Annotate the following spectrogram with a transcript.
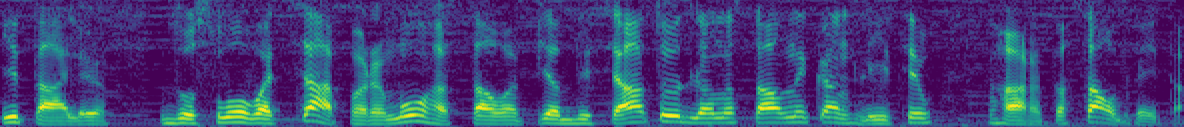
Італію. До слова, ця перемога стала 50-ю для наставника англійців Гарета Саутгейта.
